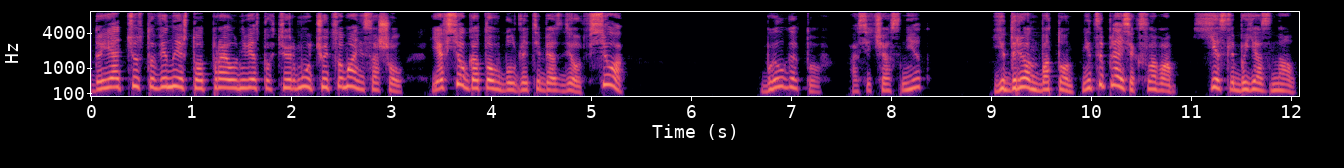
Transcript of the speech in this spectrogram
Да я от чувства вины, что отправил невесту в тюрьму, чуть с ума не сошел. Я все готов был для тебя сделать. Все. Был готов, а сейчас нет? Ядрен батон, не цепляйся к словам. Если бы я знал.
